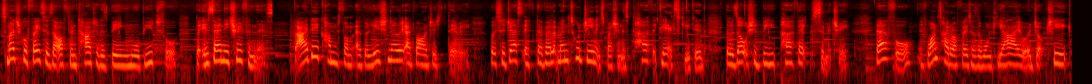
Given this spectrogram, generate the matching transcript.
symmetrical faces are often touted as being more beautiful. But is there any truth in this? The idea comes from evolutionary advantage theory, which suggests if developmental gene expression is perfectly executed, the result should be perfect symmetry. Therefore, if one side of our face has a wonky eye or a dropped cheek,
